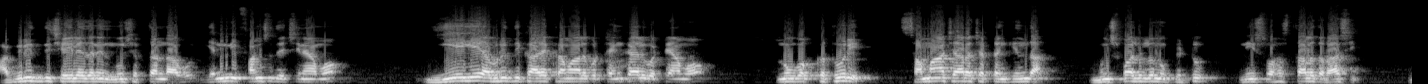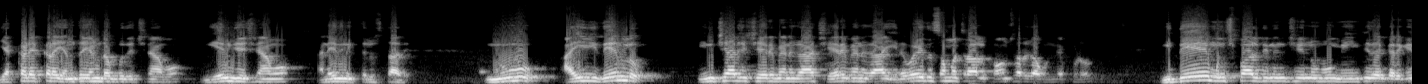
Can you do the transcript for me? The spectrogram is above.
అభివృద్ధి చేయలేదనేది నువ్వు చెప్తాండావు. ఎన్ని ఫండ్స్ తెచ్చినామో ఏ ఏ అభివృద్ధి కార్యక్రమాలకు టెంకాయలు కొట్టామో నువ్వు ఒక్క తూరి సమాచార చట్టం కింద మున్సిపాలిటీలో నువ్వు పెట్టు నీ స్వహస్తాలతో రాసి ఎక్కడెక్కడ ఎంత ఏం డబ్బు తెచ్చినామో ఏం చేసినామో అనేది నీకు తెలుస్తుంది. నువ్వు ఐదేళ్ళు ఇన్ఛార్జి చైర్మన్గా చైర్మన్గా ఇరవై ఐదు సంవత్సరాలు కౌన్సిలర్గా ఉన్నప్పుడు ఇదే మున్సిపాలిటీ నుంచి నువ్వు మీ ఇంటి దగ్గరికి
